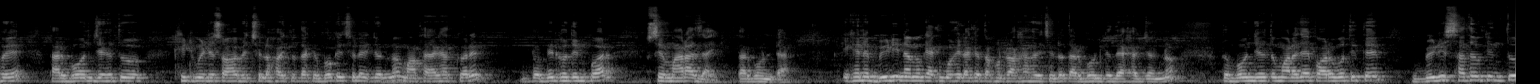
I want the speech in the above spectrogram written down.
হয়ে, তার বোন যেহেতু খিটমিটে স্বভাবের ছিল, হয়তো তাকে বকেছিল, এই জন্য মাথায় আঘাত করে তো দীর্ঘদিন পর সে মারা যায় তার বোনটা। এখানে বিডি নামক এক মহিলাকে তখন রাখা হয়েছিল তার বোনকে দেখার জন্য। তো বোন যেহেতু মারা যায়, পরবর্তীতে বিডির সাথেও কিন্তু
